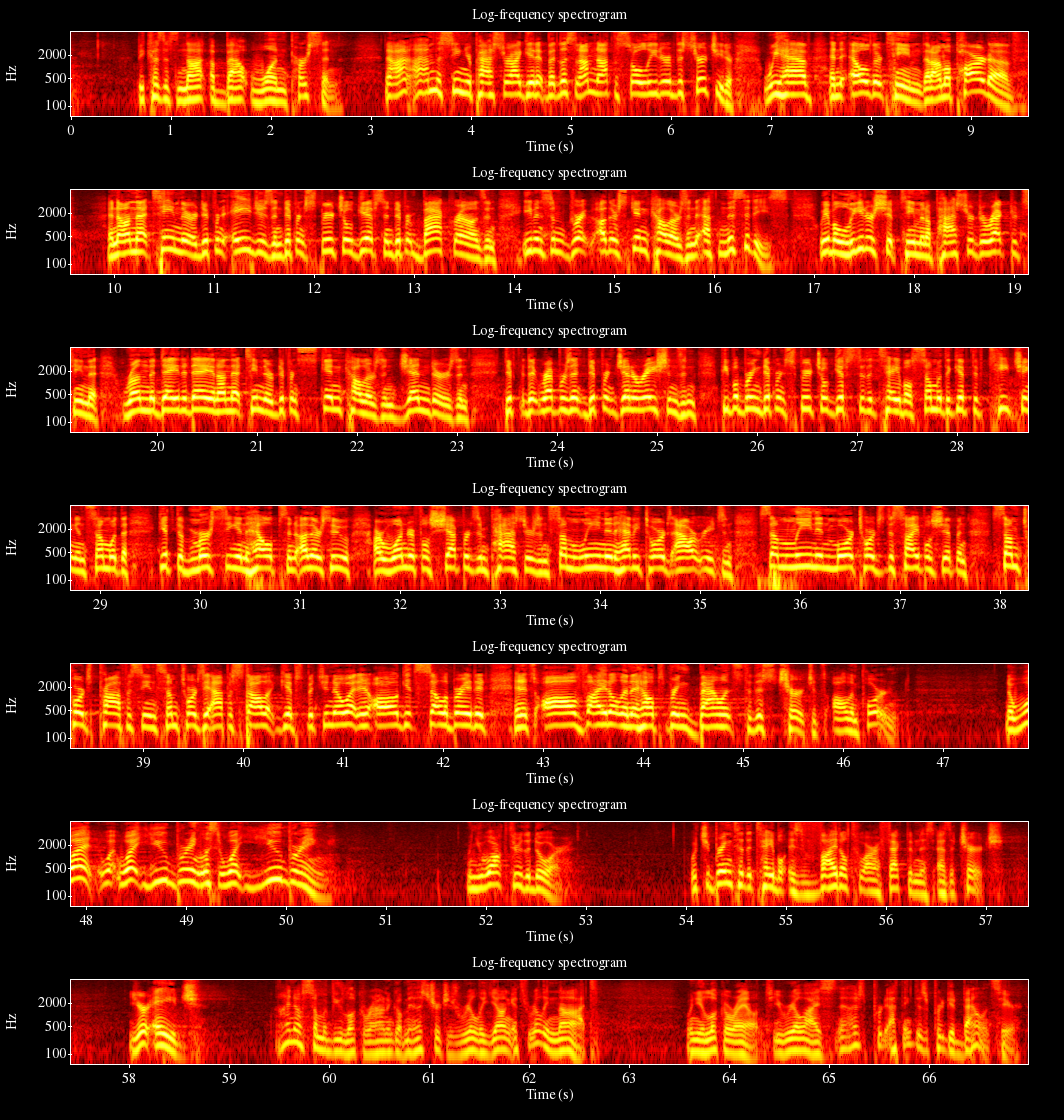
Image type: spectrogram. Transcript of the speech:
because it's not about one person. Now, I, am the senior pastor, I get it, but listen, I'm not the sole leader of this church either. We have an elder team that I'm a part of. And on that team, there are different ages and different spiritual gifts and different backgrounds and even some great other skin colors and ethnicities. We have a leadership team and a pastor director team that run the day to day. And on that team, there are different skin colors and genders and that represent different generations. And people bring different spiritual gifts to the table, some with the gift of teaching and some with the gift of mercy and helps, and others who are wonderful shepherds and pastors. And some lean in heavy towards outreach and some lean in more towards discipleship and some towards prophecy and some towards the apostolic gifts, but you know what? It all gets celebrated and it's all vital and it helps bring balance to this church. It's all important. Now, what, what, what you bring, listen, what you bring when you walk through the door, what you bring to the table is vital to our effectiveness as a church. Your age. I know some of you look around and go, man, this church is really young. It's really not. When you look around, you realize, there's pretty, I think there's a pretty good balance here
